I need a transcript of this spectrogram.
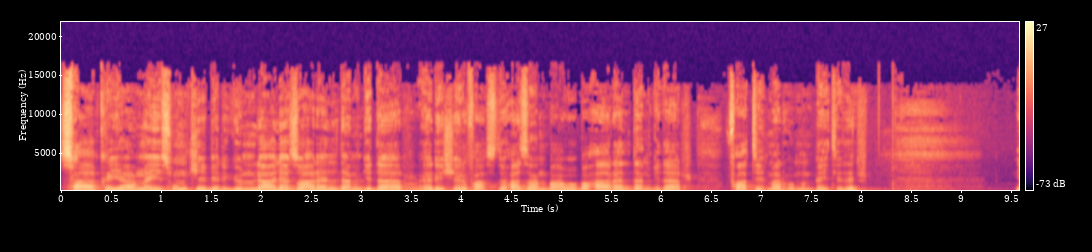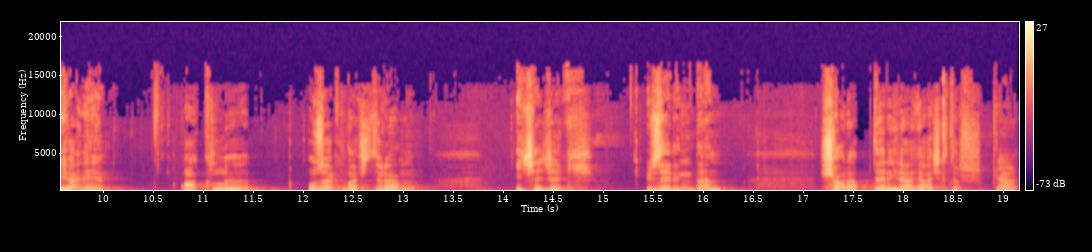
Sakıya meysun ki bir gün lale zar elden gider. Erişir faslı hazan bağı bahar elden gider. Fatih merhumun beytidir. Yani aklı uzaklaştıran içecek üzerinden şarap der ilahi aşktır. Evet.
